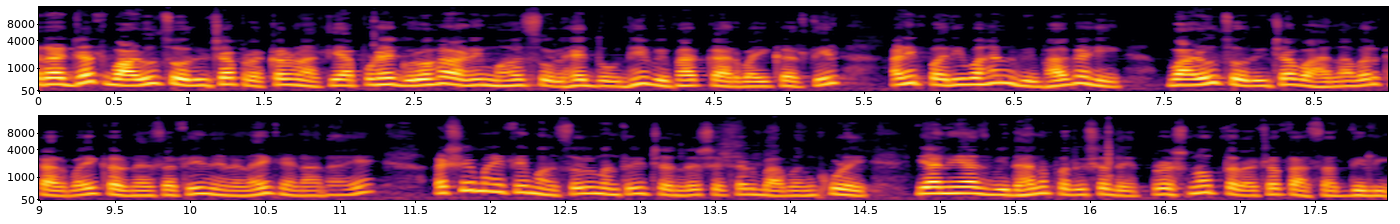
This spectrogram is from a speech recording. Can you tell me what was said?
राज्यात वाळू चोरीच्या प्रकरणात यापुढे गृह आणि महसूल हे दोन्ही विभाग कारवाई करतील आणि परिवहन विभागही वाळू चोरीच्या वाहनावर कारवाई करण्यासाठी निर्णय घेणार आहे. अशी माहिती महसूल मंत्री चंद्रशेखर बावनकुळे यांनी आज विधान परिषदेत प्रश्नोत्तराच्या तासात दिली.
